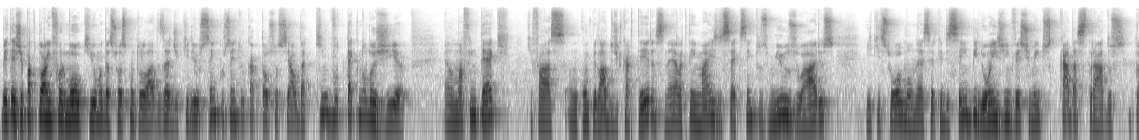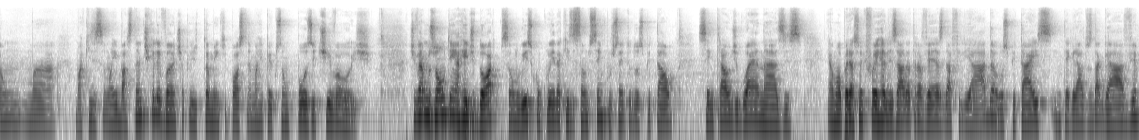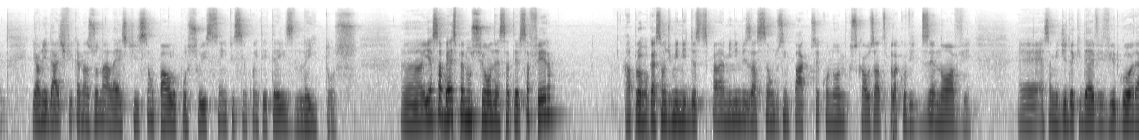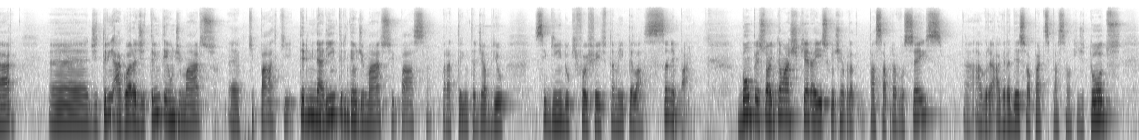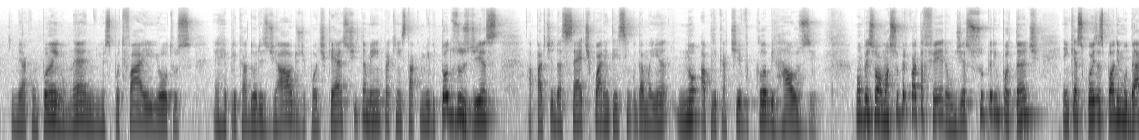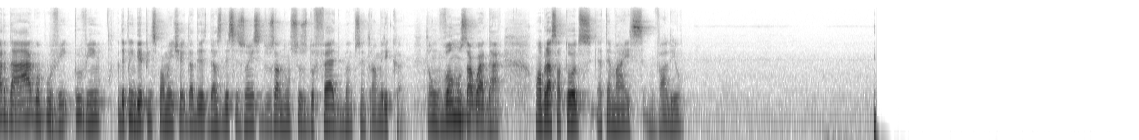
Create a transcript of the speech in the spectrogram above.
BTG Pactual informou que uma das suas controladas adquiriu 100% do capital social da Kinvo Tecnologia. É uma fintech que faz um compilado de carteiras, né? ela que tem mais de 700 mil usuários e que somam né, cerca de 100 bilhões de investimentos cadastrados. Então, uma uma aquisição aí bastante relevante, acredito também que possa ter uma repercussão positiva hoje. Tivemos ontem a Reddor São Luís concluindo a aquisição de 100% do Hospital Central de Guaianazes. É uma operação que foi realizada através da afiliada Hospitais Integrados da Gávea e a unidade fica na zona leste de São Paulo, possui 153 leitos. Uh, e essa BESP anunciou nessa terça-feira a prorrogação de medidas para a minimização dos impactos econômicos causados pela Covid-19. É, essa medida que deve vigorar é, de, agora de 31 de março, é, que, que terminaria em 31 de março e passa para 30 de abril, seguindo o que foi feito também pela Sanepar. Bom, pessoal, então acho que era isso que eu tinha para passar para vocês. Agradeço a participação aqui de todos que me acompanham né, no Spotify e outros é, replicadores de áudio, de podcast, e também para quem está comigo todos os dias a partir das 7h45 da manhã no aplicativo Clubhouse. Bom, pessoal, uma super quarta-feira, um dia super importante em que as coisas podem mudar da água para o vinho, a depender principalmente das decisões e dos anúncios do Fed, Banco Central Americano. Então vamos aguardar. Um abraço a todos e até mais. Valeu!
